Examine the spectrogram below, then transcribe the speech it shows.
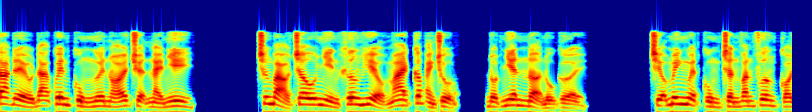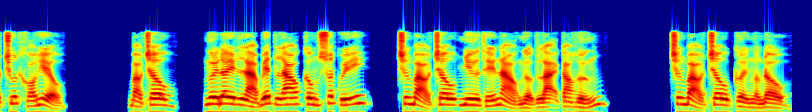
ta đều đã quên cùng ngươi nói chuyện này nhi. Trương Bảo Châu nhìn Khương Hiểu Mai cấp ảnh chụp, đột nhiên nở nụ cười. Triệu Minh Nguyệt cùng Trần Văn Phương có chút khó hiểu. Bảo Châu, ngươi đây là biết lao công suất quỹ, Trương Bảo Châu như thế nào ngược lại cao hứng. Trương Bảo Châu cười ngẩng đầu.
